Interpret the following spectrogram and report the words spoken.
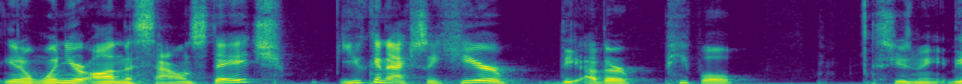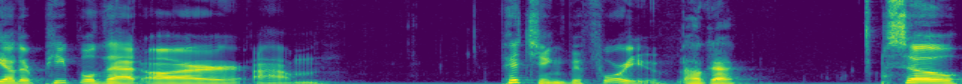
you know when you're on the soundstage, you can actually hear the other people. Excuse me, the other people that are um, pitching before you. Okay. So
